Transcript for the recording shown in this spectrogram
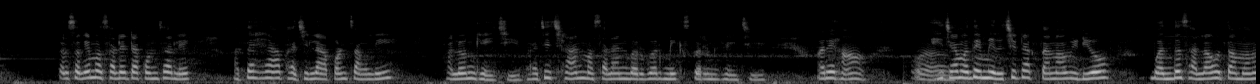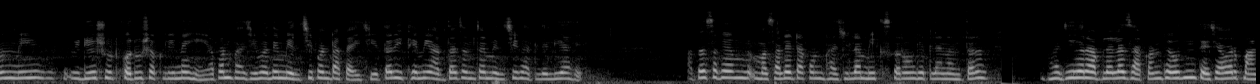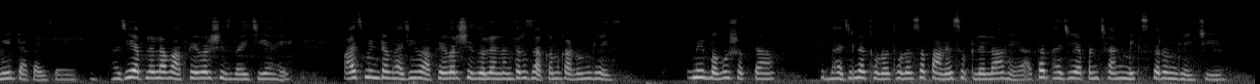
तर सगळे मसाले टाकून झाले. आता ह्या भाजीला आपण चांगली हलवून घ्यायची भाजी छान मसाल्यांबरोबर मिक्स करून घ्यायची अरे हां ह्याच्यामध्ये मिरची टाकताना व्हिडिओ बंद झाला होता म्हणून मी व्हिडिओ शूट करू शकली नाही. आपण भाजीमध्ये मिरची पण टाकायची तर इथे मी अर्धा चमचा मिरची घातलेली आहे. आता सगळे मसाले टाकून भाजीला मिक्स करून घेतल्यानंतर भाजीवर आपल्याला झाकण ठेवून त्याच्यावर पाणी टाकायचं आहे भाजी आपल्याला वाफेवर शिजवायची आहे. पाच मिनटं भाजी वाफेवर शिजवल्यानंतर झाकण काढून घ्यायचं तुम्ही बघू शकता की भाजीला थोडं थोडंसं पाणी सुटलेलं आहे. आता भाजी आपण छान मिक्स करून घ्यायची आहे.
